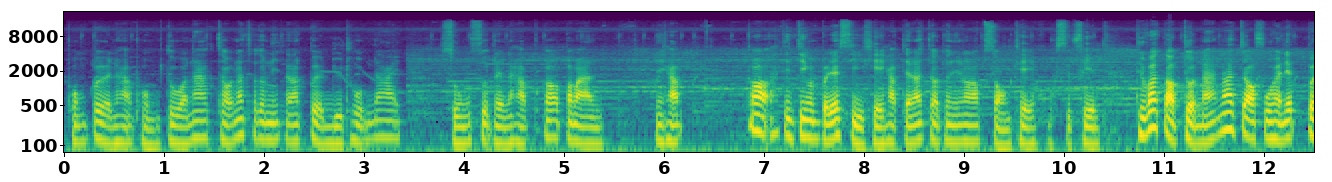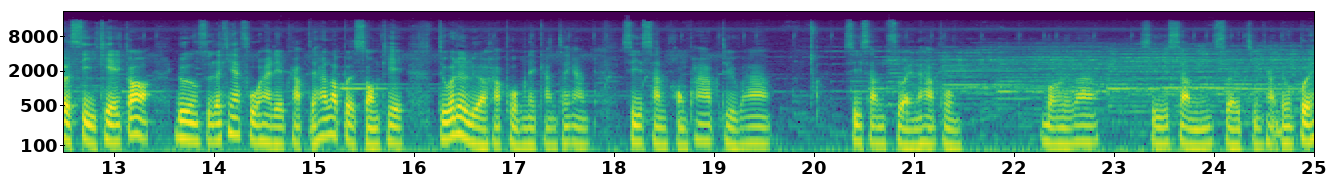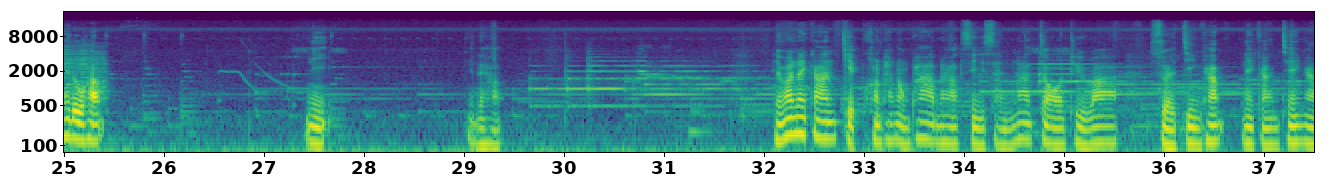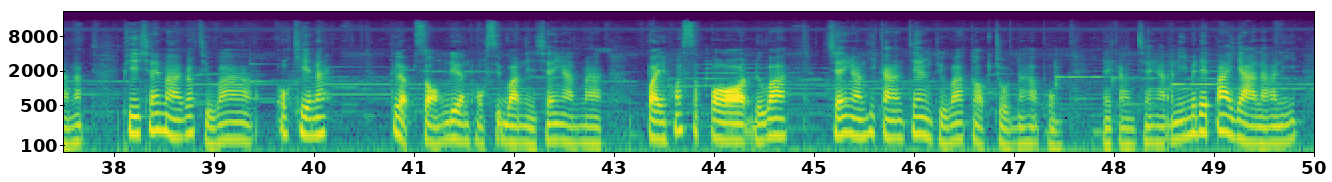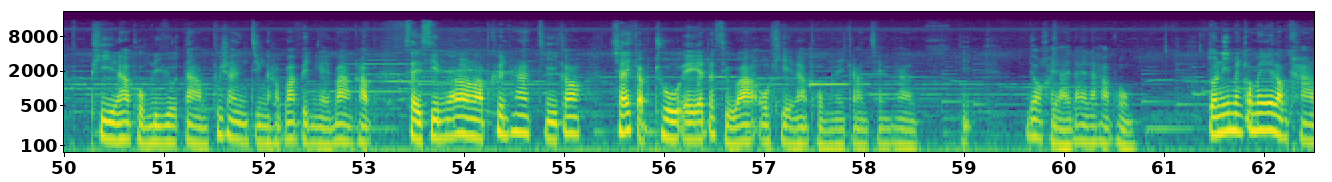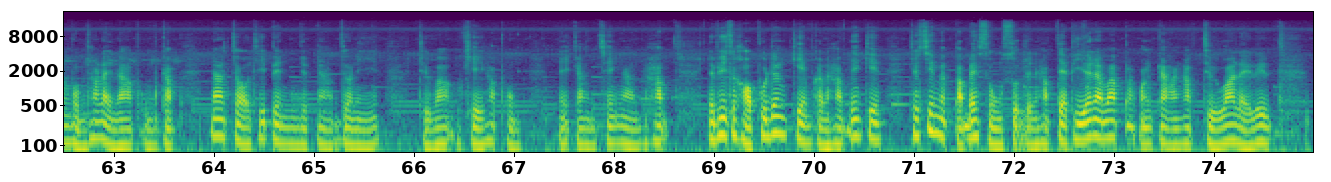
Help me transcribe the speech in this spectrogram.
ผมเปิดนะครับผมตัวหน้าจอหน้าจอตัวนี้สามารถเปิด YouTube ได้สูงสุดเลยนะครับ ก็ประมาณนี่ครับ ก็จริงๆมันเปิดได้ 4K ครับ แต่หน้าจอตัวนี้รองรับ 2K 60เฟรมถือว่าตอบโจทย์นะ หน้าจอ Full HD เปิด 4K ก็ดูสูงสุดได้แค่ Full HD ครับ แต่ถ้าเราเปิด 2K ถือว่าเหลือๆครับผมในการใช้งานสีสันของภาพถือว่าสีสันสวยนะครับผม บอกเลยว่าสีสันสวยจริงครับ เดี๋ยวผมเปิดให้ดูครับ นี่ นี่เลยครับ เห็นว่าในการเก็บคอนทราสต์ของภาพนะครับ สีสันหน้าจอถือว่าสวยจริงครับในการใช้งานครับ พี่ใช้มาก็ถือว่าโอเคนะ เกือบ 2 เดือน 60 วันนี่ใช้งานมาปล่อยฮอตสปอร์ตหรือว่าใช้งานที่กางแจ้งถือว่าตอบโจทย์นะครับผมในการใช้งานอันนี้ไม่ได้ป้ายยานะอันนี้พี่นะครับผมรีวิวตามผู้ใช้จริงๆนะครับว่าเป็นไงบ้างครับ ใส่ซิมแล้วรองรับขึ้น 5G ก็ใช้กับ True AS ก็ถือว่าโอเคนะครับผมในการใช้งานย่อขยายได้นะครับผม ตัวนี้มันก็ไม่ได้รำคาญผมเท่าไหร่นะครับผมกับหน้าจอที่เป็นหยดน้ำตัวนี้ ถือว่าโอเคครับผมในการใช้งานนะครับเดี๋ยวพี่จะขอพูดเรื่องเกมก่อนนะครับเรื่องเกมเจ้าชิมมันปรับได้สูงสุดเลยนะครับ แต่พี่แนะนำว่าปรับกลางๆครับถือว่าไหลลื่น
